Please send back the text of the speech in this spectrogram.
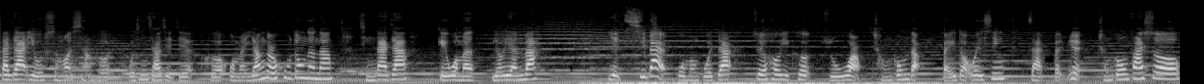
大家有什么想和火星小姐姐和我们杨哥互动的呢？请大家给我们留言吧。也期待我们国家最后一颗组网成功的北斗卫星在本月成功发射哦。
